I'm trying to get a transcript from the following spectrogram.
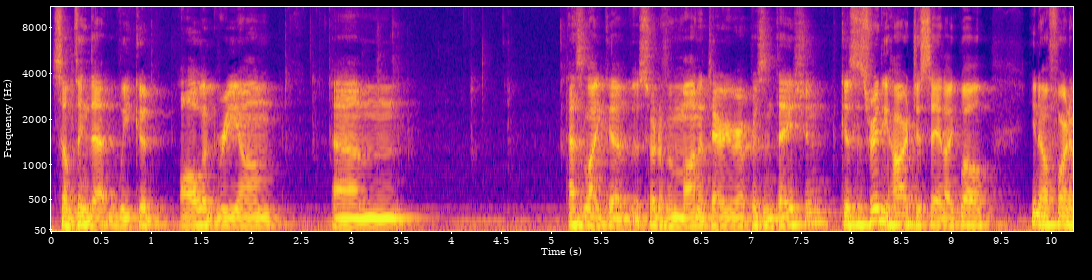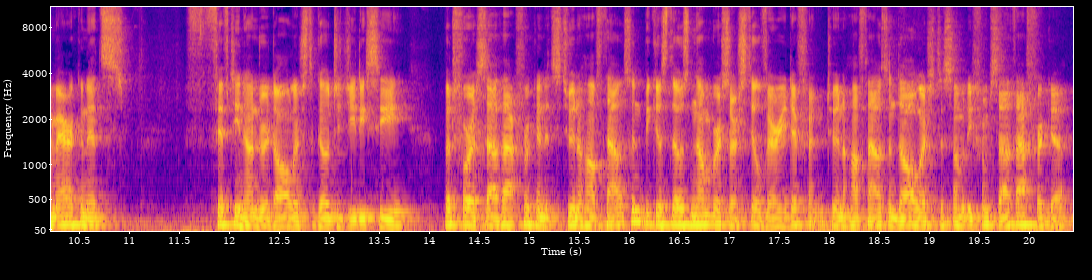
something that we could all agree on um, as like a, a sort of a monetary representation. Because it's really hard to say, like, well, you know, for an American, it's $1,500 to go to GDC, but for a South African, it's two and a half thousand because those numbers are still very different. Two and a half thousand dollars to somebody from South Africa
